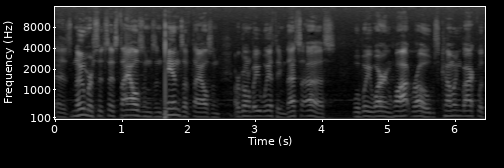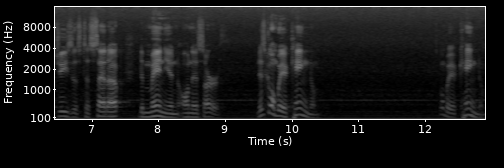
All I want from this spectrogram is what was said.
as numerous, it says thousands and tens of thousands are going to be with him. That's us. We'll be wearing white robes, coming back with Jesus to set up dominion on this earth. It's going to be a kingdom. It's going to be a kingdom.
